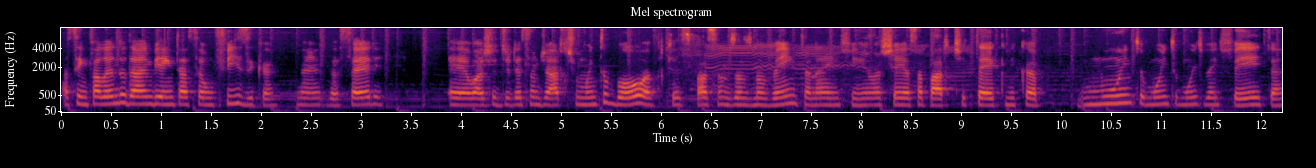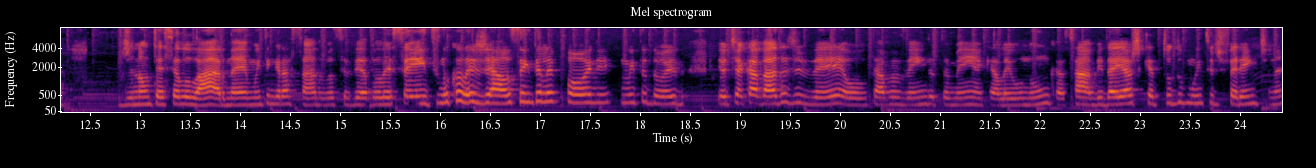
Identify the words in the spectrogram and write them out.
Assim, falando da ambientação física, né, da série, é, eu acho a direção de arte muito boa, porque se passa nos anos 90, né? Enfim, eu achei essa parte técnica muito, muito, muito bem feita. De não ter celular, né? É muito engraçado você ver adolescentes no colegial sem telefone, muito doido. Eu tinha acabado de ver, ou tava vendo também aquela Eu Nunca, sabe? Daí acho que é tudo muito diferente, né?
